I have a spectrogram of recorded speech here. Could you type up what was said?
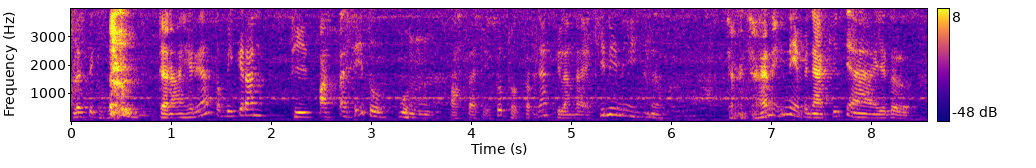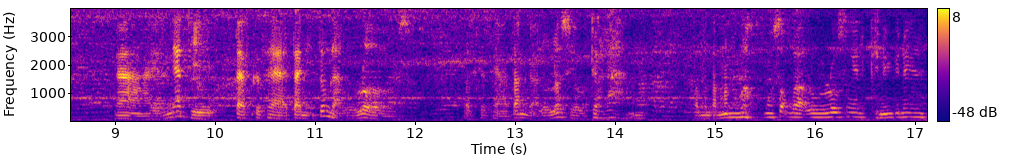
13 dan akhirnya kepikiran di pas tes itu. Wah Hmm. pas tes itu dokternya bilang kayak gini nih. Jangan-jangan ini penyakitnya gitu loh. Nah akhirnya di tes kesehatan itu nggak lulus. Tes kesehatan nggak lulus ya udahlah. Teman-teman wah mosok nggak lulus ini gini gini gini.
